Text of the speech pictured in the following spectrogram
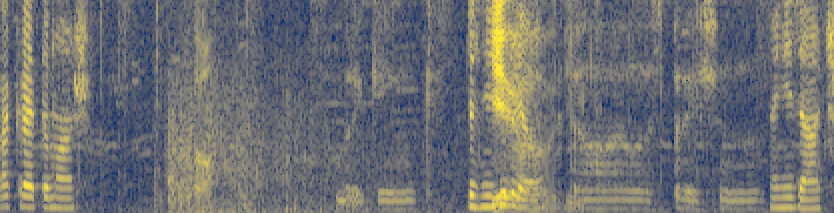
Lakre to máš. No. Breaking. Jsi. Jo, dík. Trial, respiration. Není záč.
